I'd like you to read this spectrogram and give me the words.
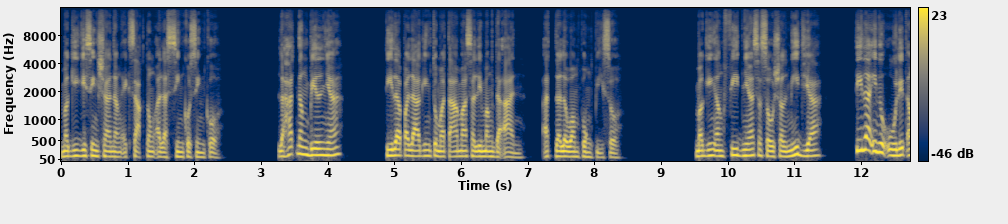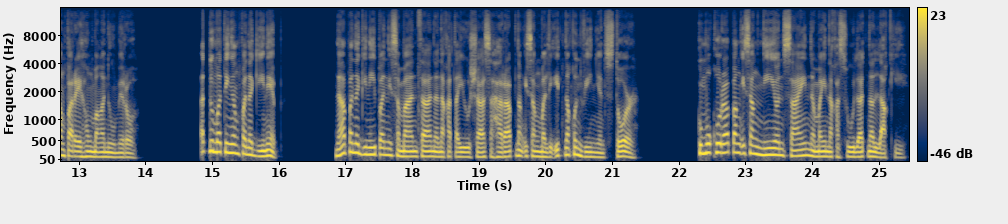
magigising siya ng eksaktong alas 5.05. Lahat ng bill niya, tila palaging tumatama sa limang daan at dalawampung piso. Maging ang feed niya sa social media, tila inuulit ang parehong mga numero. At dumating ang panaginip. Napanaginipan ni Samantha na nakatayo siya sa harap ng isang maliit na convenience store. Kumukurap ang isang neon sign na may nakasulat na lucky.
